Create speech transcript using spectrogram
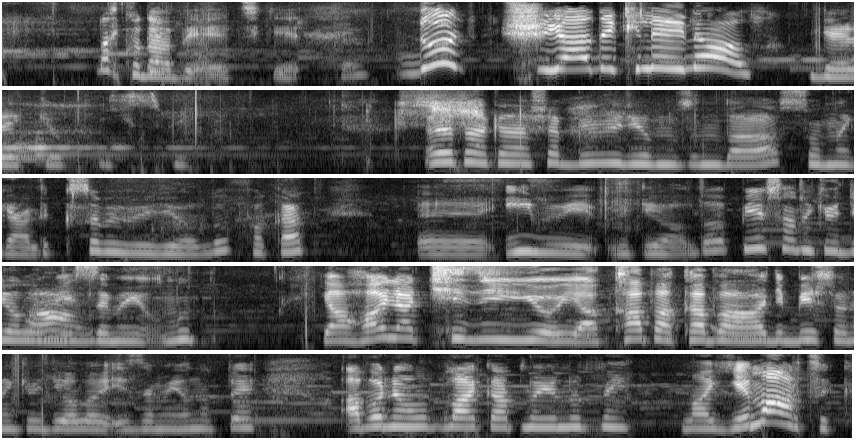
bu kadar bir etki etti. Dur. Şu yerdekilerini al. Gerek yok XP. Evet arkadaşlar bir videomuzun daha sonuna geldik. Kısa bir video oldu fakat e, iyi bir video oldu. Bir sonraki videoları Wow. izlemeyi unut. Ya hala çiziyor ya. Kapa kapa. Hadi bir sonraki videoları izlemeyi unutmayın. Abone olup like atmayı unutmayın. La yeme artık.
